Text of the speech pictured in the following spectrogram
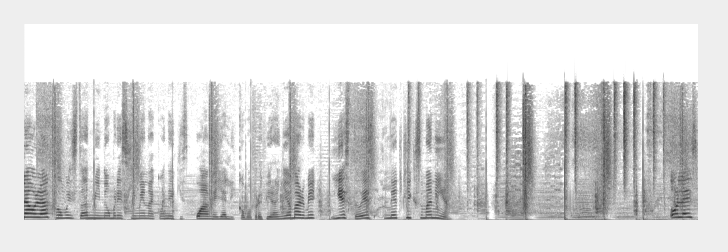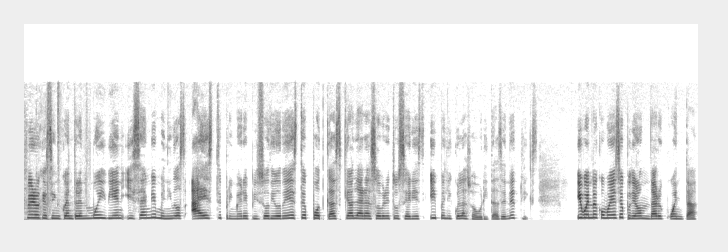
Hola, hola, ¿cómo están? Mi nombre es Jimena con X o Ameyali, como prefieran llamarme, y esto es Netflix Manía. Hola, espero que se encuentren muy bien y sean bienvenidos a este primer episodio de este podcast que hablará sobre tus series y películas favoritas de Netflix. Y bueno, como ya se pudieron dar cuenta,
